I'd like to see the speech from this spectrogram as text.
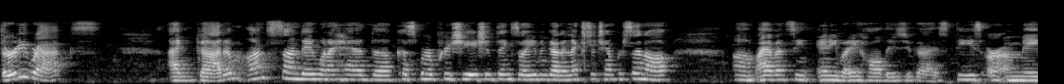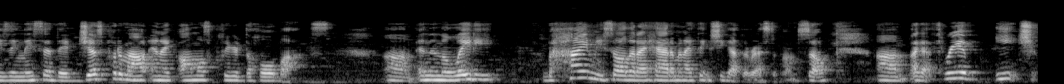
30 racks. I got them on Sunday when I had the customer appreciation thing, so I even got an extra 10% off. Um, I haven't seen anybody haul these, you guys. These are amazing. They said they just put them out, and I almost cleared the whole box. Um, and then the lady behind me saw that I had them, and I think she got the rest of them. So um, I got three of each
